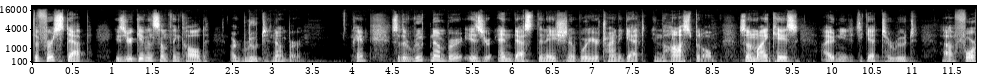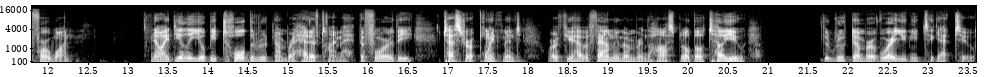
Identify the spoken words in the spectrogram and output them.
The first step is you're given something called a route number. Okay, so the route number is your end destination of where you're trying to get in the hospital. So in my case, I needed to get to route uh, 441. Now, ideally, you'll be told the route number ahead of time before the test or appointment, or if you have a family member in the hospital, they'll tell you the route number of where you need to get to.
